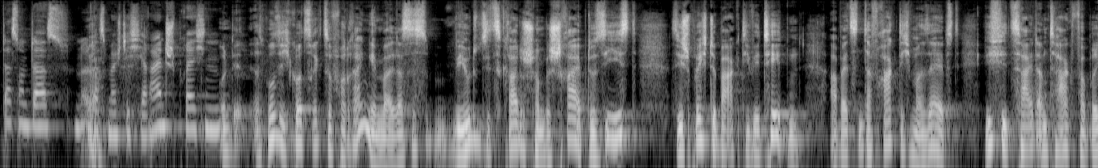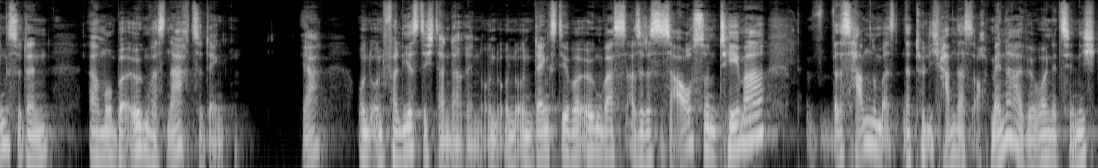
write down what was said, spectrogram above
das und das, ne, ja. das möchte ich hier reinsprechen. Und das muss ich kurz direkt sofort reingehen, weil das ist, wie Judith jetzt gerade schon beschreibt. Du siehst, sie spricht über Aktivitäten. Aber jetzt hinterfrag dich mal selbst, wie viel Zeit am Tag verbringst du denn, um über irgendwas nachzudenken? Ja, und, und verlierst dich dann darin und, und, und denkst dir über irgendwas, also das ist auch so ein Thema, das haben nun, natürlich haben das auch Männer, wir wollen jetzt hier nicht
